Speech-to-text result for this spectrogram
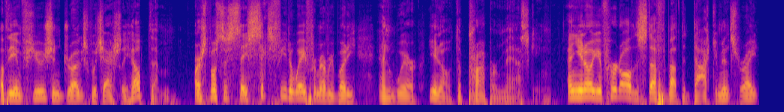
of the infusion drugs which actually help them are supposed to stay six feet away from everybody and wear, you know, the proper masking. And you know, you've heard all this stuff about the documents, right?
